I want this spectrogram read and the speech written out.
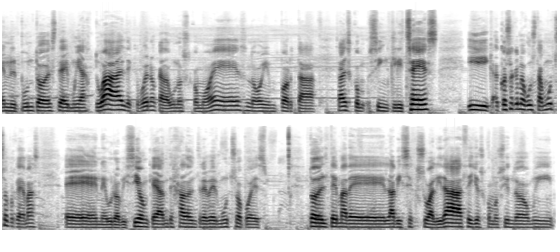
en el punto este muy actual, de que bueno, cada uno es como es, no importa, ¿sabes? sin clichés. Y cosa que me gusta mucho, porque además eh, en Eurovisión, que han dejado entrever mucho, pues todo el tema de la bisexualidad, ellos como siendo muy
